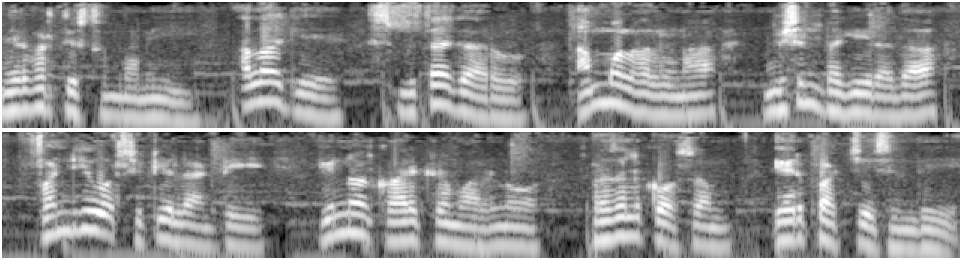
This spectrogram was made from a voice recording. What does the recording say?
నిర్వర్తిస్తుందని. అలాగే Smita garu Ammalalana mission Bhagiratha fund your city లాంటి ఎన్నో కార్యక్రమాలను ప్రజల కోసం ఏర్పాటు చేసింది.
